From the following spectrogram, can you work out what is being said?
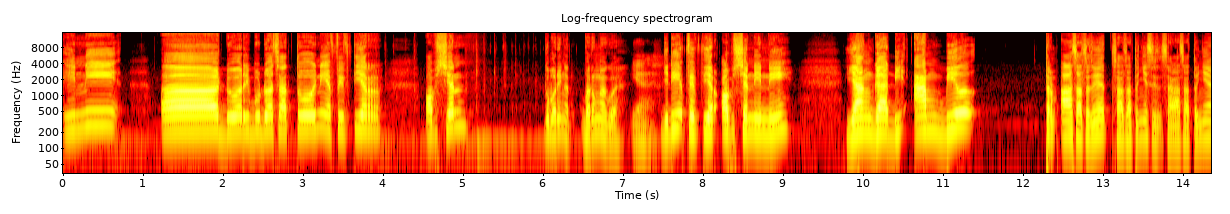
ini eh 2021 ini ya 50 year option. Gue baru inget baru nggak gue Ya, jadi 50 year option ini yang nggak diambil term, ah, salah satunya salah satunya salah satunya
